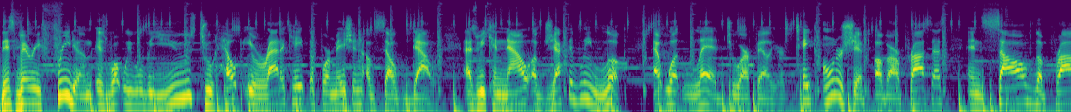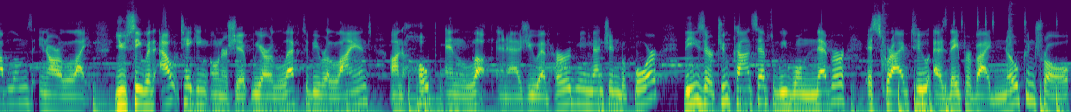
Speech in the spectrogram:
This very freedom is what we will be used to help eradicate the formation of self doubt, as we can now objectively look at what led to our failures, take ownership of our process, and solve the problems in our life. You see, without taking ownership, we are left to be reliant on hope and luck. And as you have heard me mention before, these are two concepts we will never ascribe to as they provide no control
